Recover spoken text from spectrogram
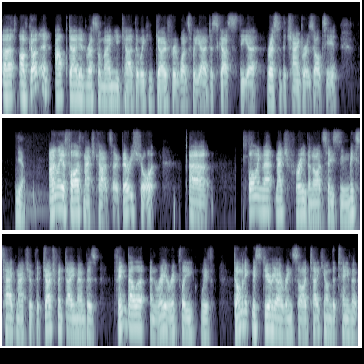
Uh, I've got an updated WrestleMania card that we can go through once we uh, discuss the uh, rest of the chamber results here. Yeah. Only a five match card, so very short. Uh, following that, match three the night sees the mixed tag match of the Judgment Day members Finn Balor and Rhea Ripley with Dominik Mysterio ringside taking on the team of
